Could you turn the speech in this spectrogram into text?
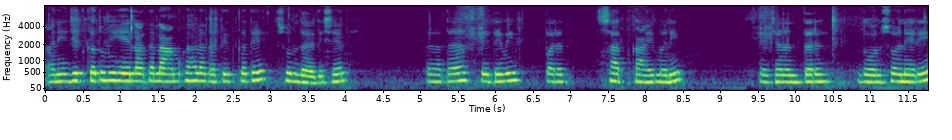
आणि जितकं तुम्ही हे ला- आता लांब घाला ना तितकं ते सुंदर दिसेल. तर आता इथे मी परत सात काळे म्हणी त्याच्यानंतर दोन सोनेरी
